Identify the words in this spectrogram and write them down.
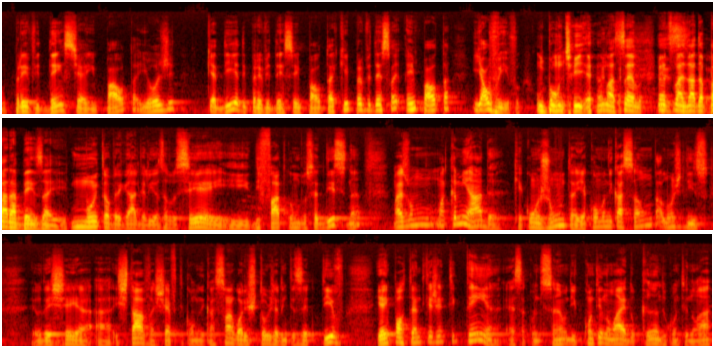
o Previdência em Pauta e hoje que é dia de Previdência em Pauta aqui, Previdência em Pauta e ao vivo. Um bom dia, Marcelo. Antes de mais nada, parabéns aí. Muito obrigado, Elias, a você e, de fato, como você disse, né? Mas um, uma caminhada que é conjunta e a comunicação não está longe disso. Eu deixei a, a, estava chefe de comunicação, agora estou gerente executivo, e é importante que a gente tenha essa condição de continuar educando, continuar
